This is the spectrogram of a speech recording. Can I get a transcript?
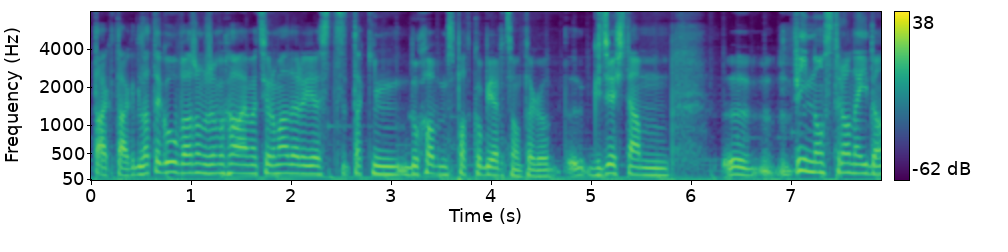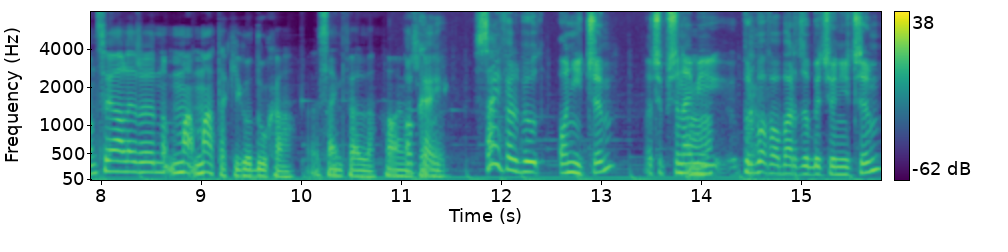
tak, tak. Dlatego uważam, że How I Met Your Mother jest takim duchowym spadkobiercą tego. Gdzieś tam w inną stronę idący, ale że no, ma, ma, takiego ducha Seinfelda. Okej. Okay. Seinfeld był o niczym, znaczy przynajmniej Aha. próbował bardzo być o niczym.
